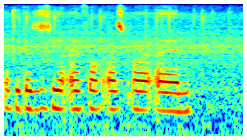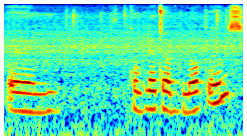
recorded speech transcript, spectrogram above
Also dass es hier einfach erstmal ein ähm, kompletter Block ist.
